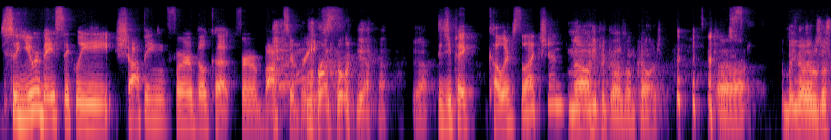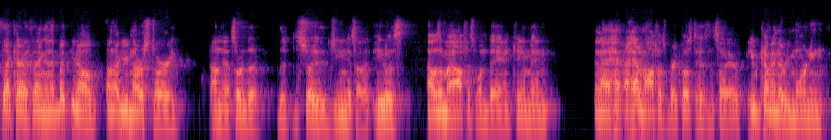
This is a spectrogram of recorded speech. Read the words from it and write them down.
so you were basically shopping for Bill Cook for boxer briefs. yeah, yeah. Did you pick color selection? No, he picked out his own colors. uh, but you know, there was just that kind of thing. And but you know, I'll give you another story on that sort of the, the to show you the genius of it. He was I was in my office one day and he came in, and I had, I had an office very close to his, and so he would come in every morning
